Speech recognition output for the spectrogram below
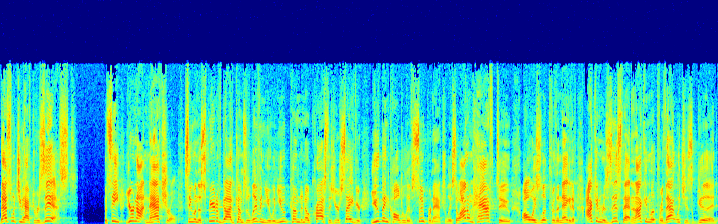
That's what you have to resist. But see, you're not natural. See, when the Spirit of God comes to live in you, when you come to know Christ as your Savior, you've been called to live supernaturally. So I don't have to always look for the negative. I can resist that and I can look for that which is good.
